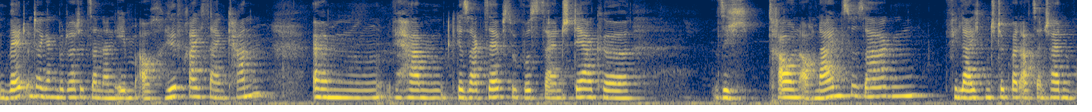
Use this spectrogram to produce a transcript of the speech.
ein Weltuntergang bedeutet, sondern eben auch hilfreich sein kann. Ähm, wir haben gesagt, Selbstbewusstsein, Stärke, sich trauen, auch Nein zu sagen vielleicht ein Stück weit auch zu entscheiden,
